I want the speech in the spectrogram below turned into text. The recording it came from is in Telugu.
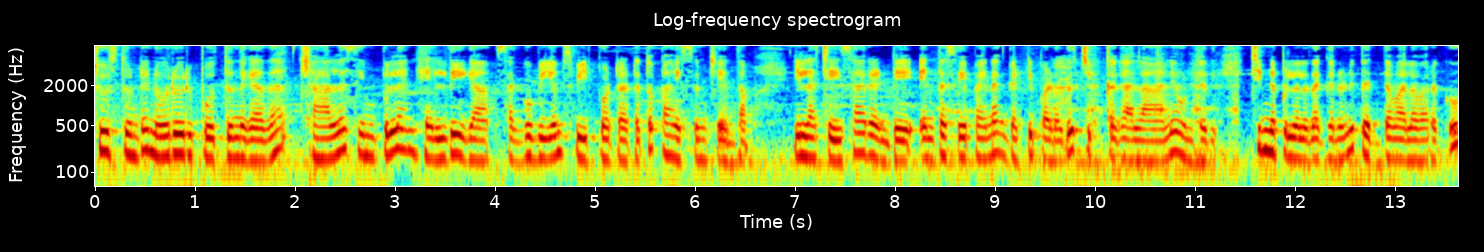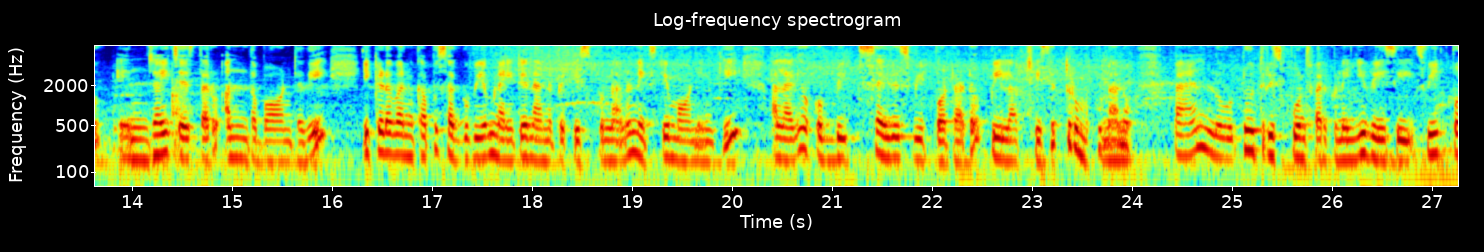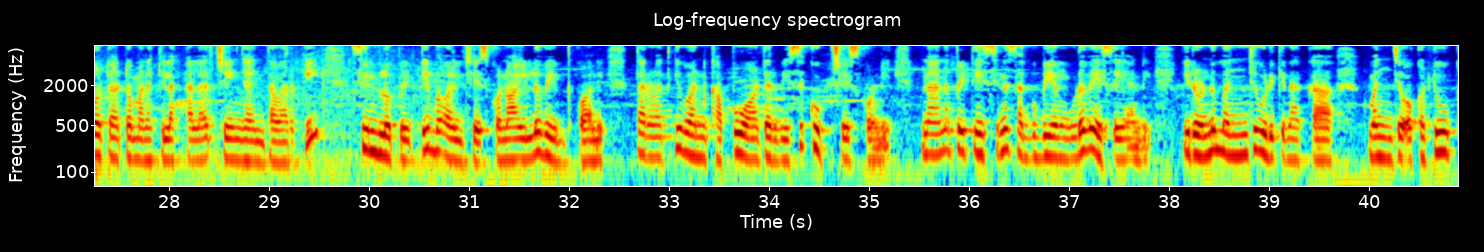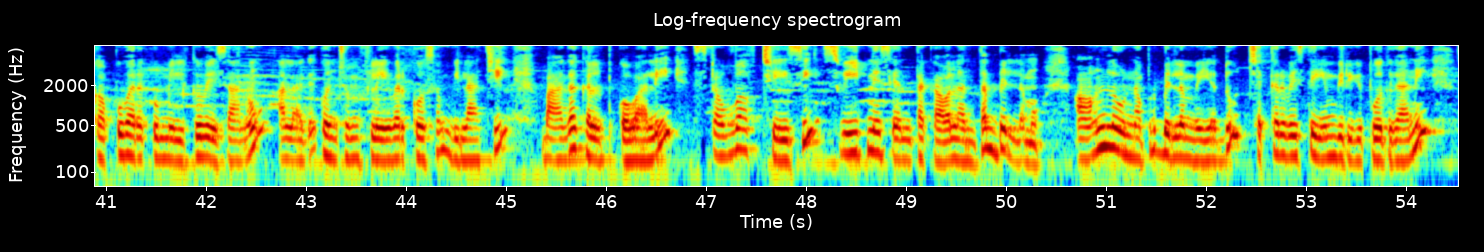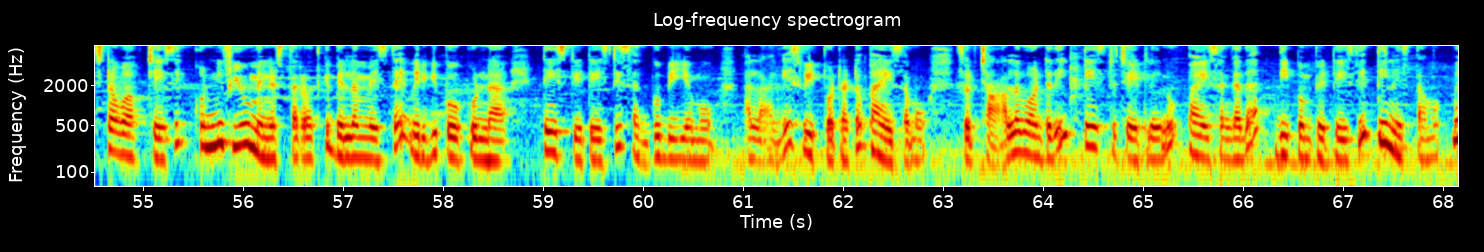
చూస్తుంటే నోరూరిపోతుంది కదా. చాలా సింపుల్ అండ్ హెల్తీగా సగ్గుబియ్యం స్వీట్ పొటాటోతో పాయసం చేద్దాం. ఇలా చేశారంటే ఎంతసేపు అయినా గట్టి పడదు చిక్కగా అలానే ఉంటుంది. చిన్నపిల్లల దగ్గర నుండి పెద్దవాళ్ళ వరకు ఎంజాయ్ చేస్తారు అంత బాగుంటుంది. ఇక్కడ వన్ కప్ సగ్గుబియ్యం నైటే నానబెట్టేసుకున్నాను నెక్స్ట్ డే మార్నింగ్కి అలాగే ఒక big size sweet potato peel off చేసి తురుముకున్నాను. ప్యాన్లో టూ త్రీ స్పూన్స్ వరకు నెయ్యి వేసి స్వీట్ పొటాటో మనకి ఇలా కలర్ చేంజ్ అయినంత వరకు సిమ్లో పెట్టి బాయిల్ చేసుకోండి ఆయిల్లో వేపుకోవాలి. తర్వాతకి వన్ కప్పు వాటర్ వేసి కుక్ చేసుకోండి. నానబెట్టేసిన సగ్గుబియ్యం కూడా వేసేయండి. ఈ రెండు మంచి ఉడికినాక మంచి ఒక టూ కప్పు వరకు మిల్క్ వేసాను. అలాగే కొంచెం ఫ్లేవర్ కోసం విలాచి బాగా కలుపుకోవాలి. స్టవ్ ఆఫ్ చేసి స్వీట్నెస్ ఎంత కావాలో అంత బెల్లము. ఆన్లో ఉన్నప్పుడు బెల్లం వేయద్దు. చక్కెర వేస్తే ఏం విరిగిపోదు కానీ స్టవ్ ఆఫ్ చేసి కొన్ని ఫ్యూ మినిట్స్ తర్వాతకి బెల్లం వేస్తే విరిగిపోకుండా టేస్టీ టేస్టీ సగ్గు బియ్యము అలాగే స్వీట్ పొటాటో పాయసము. సో చాలా బాగుంటుంది. టేస్ట్ చేయట్లేను. పాయసం కదా దీపం పెట్టేసి తినేస్తాము.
